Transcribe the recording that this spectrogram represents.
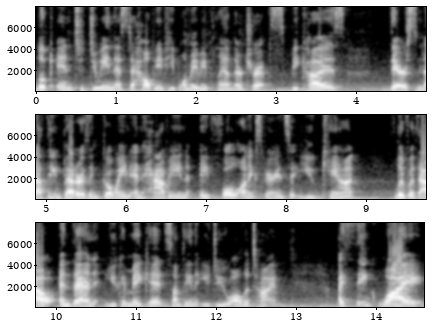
look into doing this to helping people maybe plan their trips because there's nothing better than going and having a full on experience that you can't live without. And then you can make it something that you do all the time. I think why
